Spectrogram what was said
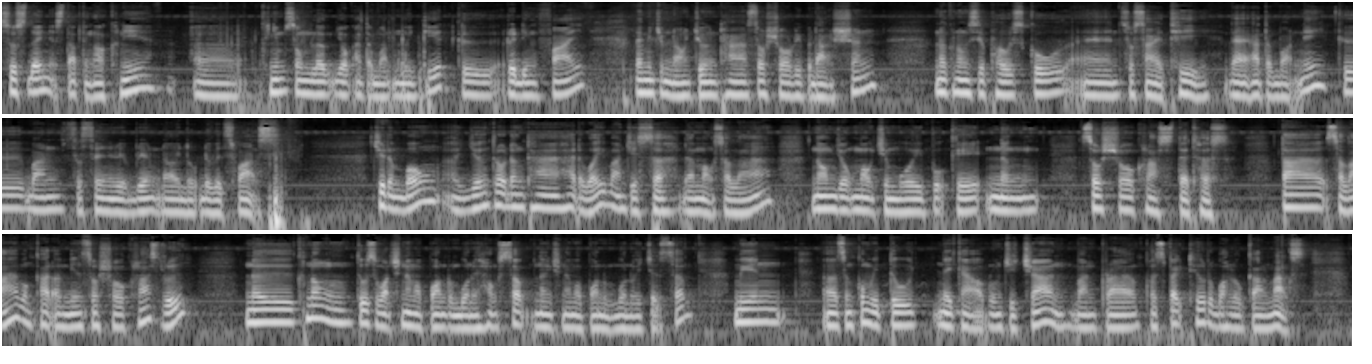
សួស្តីអ្នកស្ដាប់ទាំងអស់គ្នាអឺខ្ញុំសូមលើកយកអត្ថបទមួយទៀតគឺ Reading 5ដែលមានចំណងជើងថា Social Reproduction នៅក្នុងសៀវភៅ School and Society ដែលអត្ថបទនេះគឺបានសរសេររៀបរៀងដោយលោក David Schwartz ជាដំបូងយើងត្រូវដឹងថាហេតុអ្វីបានជាសិស្សដែលមកសាលានាំយកមកជាមួយពួកគេនឹង social class status តើសាលាបង្កើតឲ្យមាន social class ឬ នៅក្នុងទសវត្សរ៍ឆ្នាំ1960និងឆ្នាំ1970មានសង្គមវិទូនៃការអប់រំជាច្រើនបានប្រើ perspective របស់លោក Karl Marx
